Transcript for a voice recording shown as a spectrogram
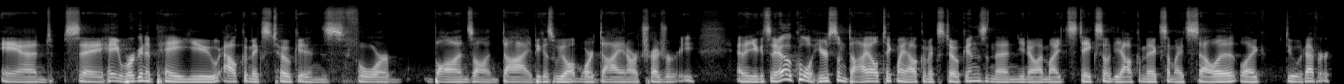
and say, "Hey, we're going to pay you Alchemix tokens for bonds on Dai because we want more Dai in our treasury." And then you can say, "Oh, cool, here's some Dai. I'll take my Alchemix tokens, and then you know I might stake some of the Alchemix. I might sell it, like do whatever."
